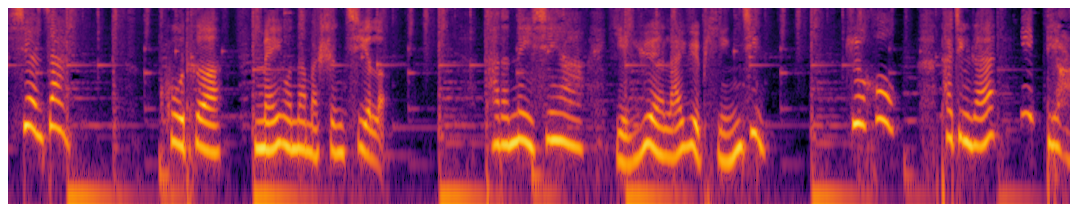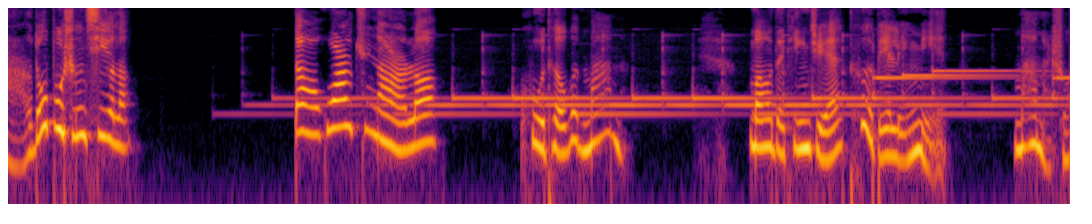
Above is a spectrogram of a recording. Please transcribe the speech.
现在，库特。没有那么生气了，他的内心啊也越来越平静。最后，他竟然一点儿都不生气了。大花去哪儿了？库特问妈妈。猫的听觉特别灵敏，妈妈说：“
